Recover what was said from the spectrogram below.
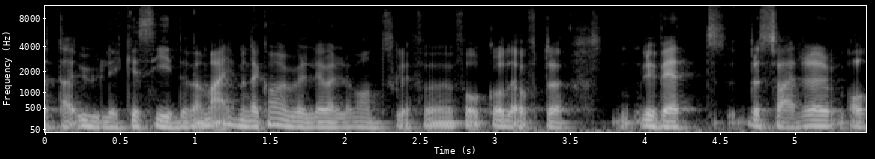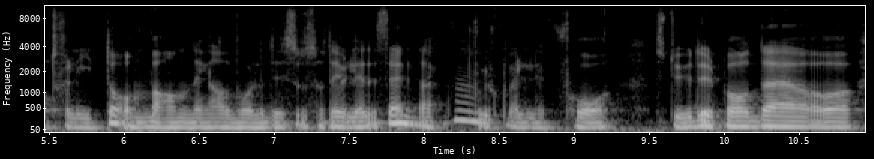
dette er ulike sider ved meg. Men det kan være veldig veldig vanskelig for folk. Og det er ofte Vi vet dessverre altfor lite om behandling av alvorlige dissosiative lidelser. Det er mm. veldig få studier på det, og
